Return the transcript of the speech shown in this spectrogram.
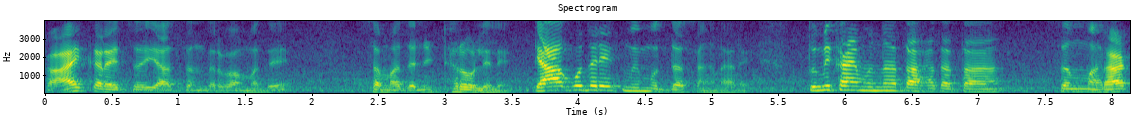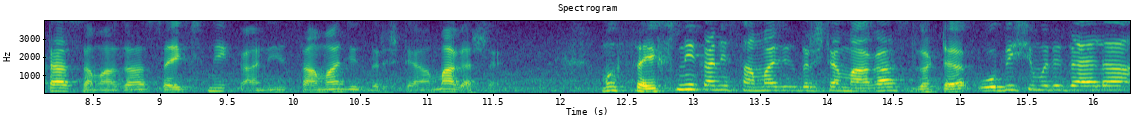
काय करायचं या संदर्भामध्ये समाजाने ठरवलेलं आहे. त्या अगोदर एक मी मुद्दा सांगणार आहे. तुम्ही काय म्हणत आहात आता? स मराठा समाजा शैक्षणिक आणि सामाजिकदृष्ट्या मागास आहे. मग शैक्षणिक आणि सामाजिकदृष्ट्या मागास घटक ओबीसी मध्ये जायला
